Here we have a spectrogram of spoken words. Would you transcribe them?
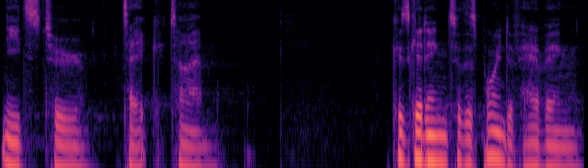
needs to take time. Because getting to this point of having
